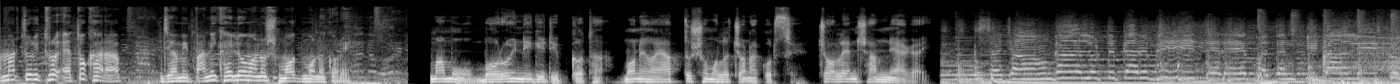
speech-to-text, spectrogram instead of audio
আমার চরিত্র এত খারাপ যে আমি পানি খাইলেও মানুষ মদ মনে করে। মামু বড়ই নেগেটিভ কথা। মনে হয় আত্মসমালোচনা করছে। চলেন সামনে আগাই। लुट कर भी तेरे बदन की डाली को।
